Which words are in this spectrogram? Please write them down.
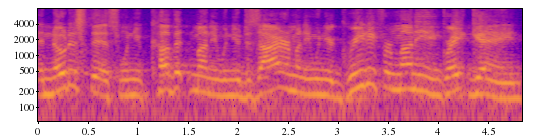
And notice this, when you covet money, when you desire money, when you're greedy for money and great gain,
